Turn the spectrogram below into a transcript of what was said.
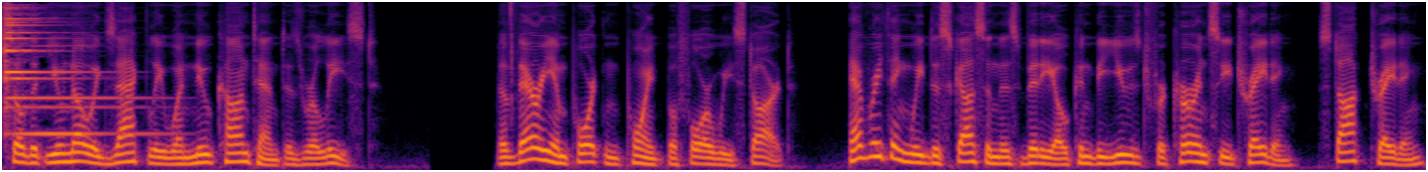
so that you know exactly when new content is released. A very important point before we start. Everything we discuss in this video can be used for currency trading, stock trading,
